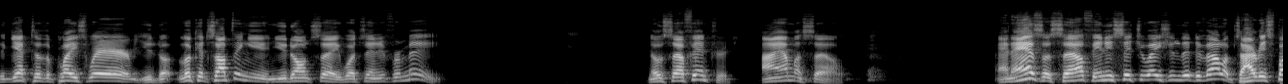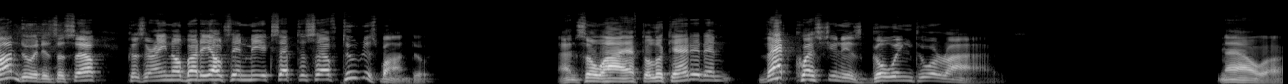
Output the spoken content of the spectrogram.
To get to the place where you look at something and you don't say, What's in it for me? No self interest. I am a self. And as a self, any situation that develops, I respond to it as a self because there ain't nobody else in me except the self to respond to it. And so I have to look at it, and that question is going to arise. Now, uh,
